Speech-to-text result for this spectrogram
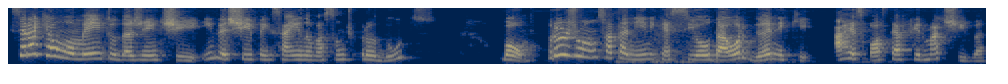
Será que é o momento da gente investir e pensar em inovação de produtos? Bom, para o João Satanini, que é CEO da Organic, a resposta é afirmativa.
